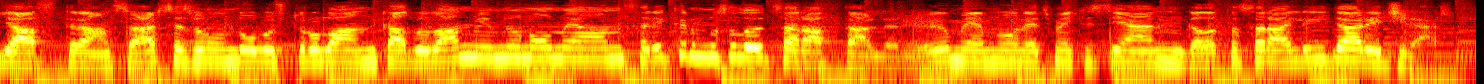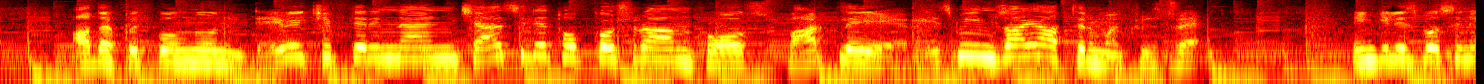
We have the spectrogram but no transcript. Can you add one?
Yaz transfer sezonunda oluşturulan kadrodan memnun olmayan sarı kırmızılı taraftarları memnun etmek isteyen Galatasaraylı idareciler. Ada futbolunun dev ekiplerinden Chelsea'de top koşturan Ross Barkley'e resmi imzayı attırmak üzere. İngiliz basını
